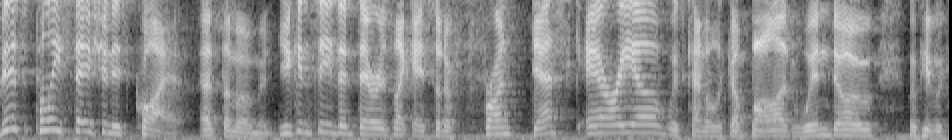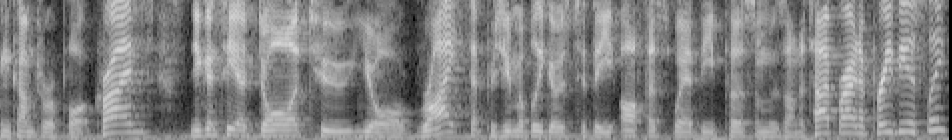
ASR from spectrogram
This police station is quiet at the moment. You can see that there is like a sort of front desk area with kind of like a barred window where people can come to report crimes. You can see a door to your right that presumably goes to the office where the person was on a typewriter previously.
